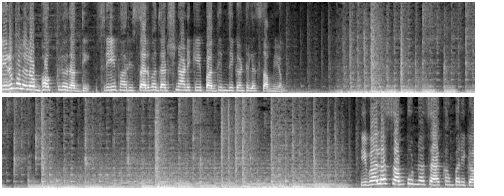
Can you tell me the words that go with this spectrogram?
తిరుమలలో భక్తుల రద్దీ శ్రీవారి సర్వదర్శనానికి పద్దెనిమిది గంటల సమయం. ఇవాళ సంపూర్ణ శాకంబరిగా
